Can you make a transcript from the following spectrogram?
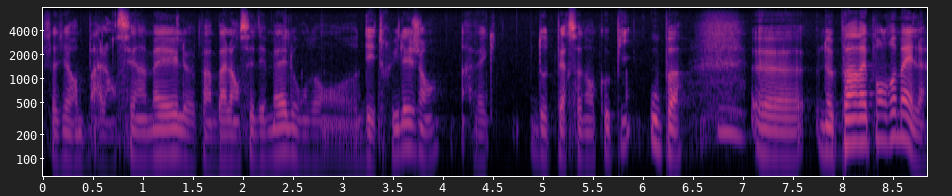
c'est-à-dire balancer un mail, enfin balancer des mails où on, détruit les gens avec d'autres personnes en copie ou pas. Mm. Euh, ne pas répondre aux mails.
